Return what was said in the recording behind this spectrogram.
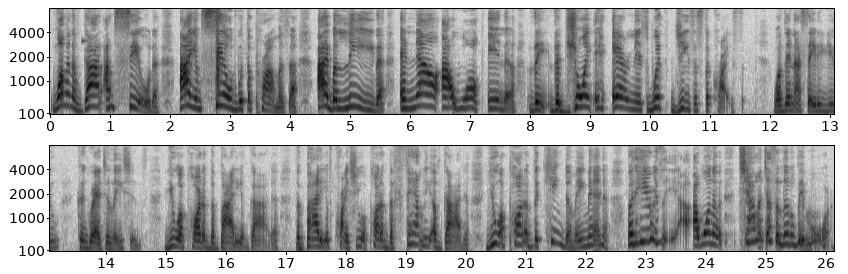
woman of God, I'm sealed. I am sealed with the promise. I believe, and now I'll walk in the, the joint heirness with Jesus the Christ. Well, then I say to you, Congratulations. You are part of the body of God, the body of Christ. You are part of the family of God. You are part of the kingdom. Amen. But here is, I want to challenge us a little bit more.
